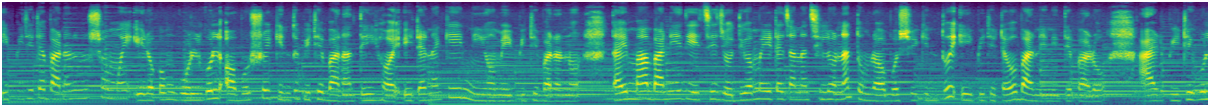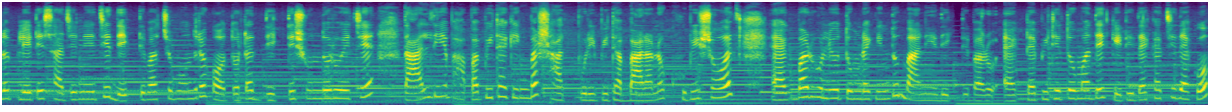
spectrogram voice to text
এই পিঠেটা বানানোর সময় এরকম গোল গোল অবশ্যই কিন্তু পিঠে বানাতেই হয়। এটা নাকি নিয়ম এই পিঠে বানানোর। তাই মা বানিয়ে দিয়েছে, যদিও আমার এটা জানা ছিল না, তোমরা অবশ্যই কিন্তু এই পিঠেটাও বানিয়ে নিতে পারো। আর পিঠেগুলো প্লেটে সাজিয়ে নিয়েছি, দেখতে পাচ্ছ বন্ধুরা, কতটা দেখতে সুন্দর হয়েছে। তাল দিয়ে ভাপা পিঠা কিংবা সাতপুরি পিঠা বানানো খুবই সহজ। একবার হলেও তোমরা কিন্তু বানিয়ে দেখতে পারো। একটা পিঠে তোমাদের কেটে দেখাচ্ছি, দেখো।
